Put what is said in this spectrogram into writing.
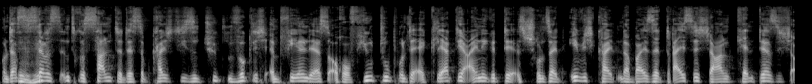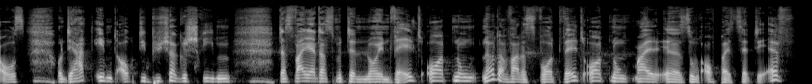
Und das Mhm. ist ja das Interessante. Deshalb kann ich diesen Typen wirklich empfehlen. Der ist auch auf YouTube und der erklärt dir einige, der ist schon seit Ewigkeiten dabei, seit 30 Jahren kennt der sich aus. Und der hat eben auch die Bücher geschrieben. Das war ja das mit der neuen Weltordnung. Ne? Da war das Wort Weltordnung mal äh, so auch bei ZDF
